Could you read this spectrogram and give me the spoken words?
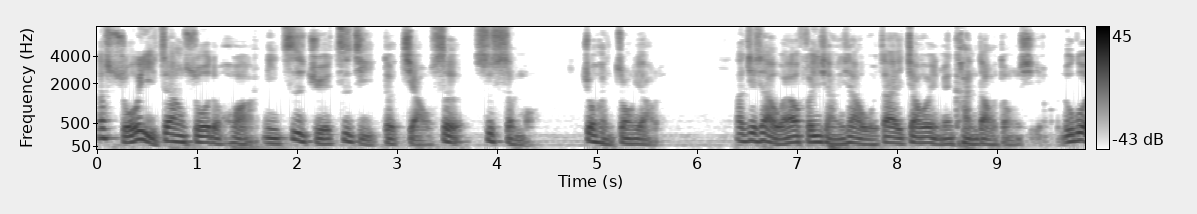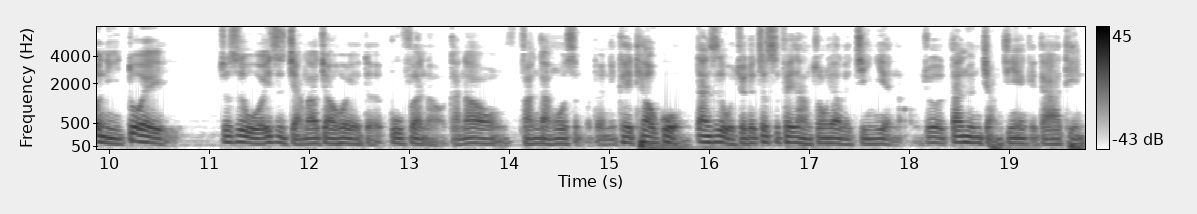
那所以这样说的话，你自觉自己的角色是什么就很重要了。那接下来我要分享一下我在教会里面看到的东西哦。如果你对就是我一直讲到教会的部分哦感到反感或什么的，你可以跳过。但是我觉得这是非常重要的经验哦，就单纯讲经验给大家听。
